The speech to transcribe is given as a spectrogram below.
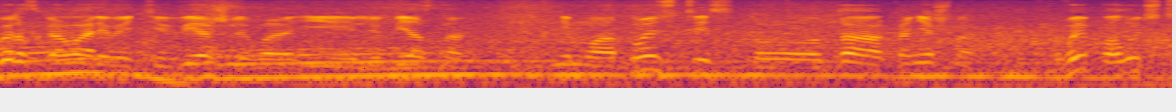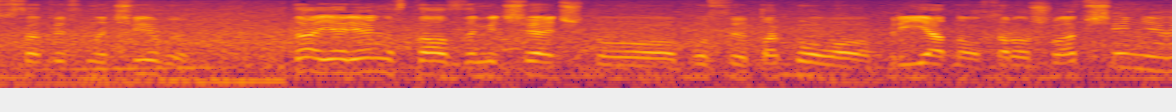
вы разговариваете вежливо и любезно к нему относитесь, то да, конечно, вы получите, соответственно, чаевых. Да, я реально стал замечать, что после такого приятного, хорошего общения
